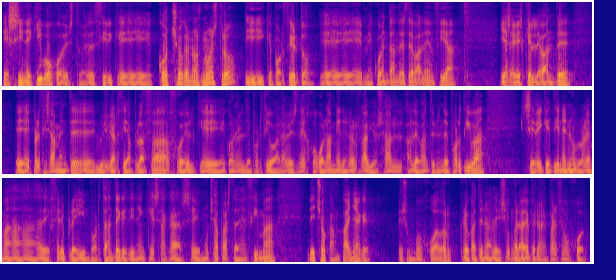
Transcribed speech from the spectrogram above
es inequívoco esto. Es decir, que Cocho, que no es nuestro, y que por cierto, eh, me cuentan desde Valencia, ya sabéis que el Levante, eh, precisamente, eh, Luis García Plaza fue el que con el Deportivo a la vez dejó con la miel en los labios al, al Levante Unión Deportiva. Se ve que tienen un problema de fair play importante, que tienen que sacarse mucha pasta de encima. De hecho, Campaña, que es un buen jugador, creo que ha tenido una lesión grave, pero me parece un juego,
